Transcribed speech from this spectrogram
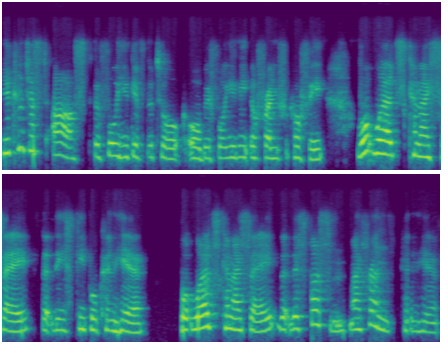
you can just ask before you give the talk or before you meet your friend for coffee, what words can I say that these people can hear? What words can I say that this person, my friend, can hear?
